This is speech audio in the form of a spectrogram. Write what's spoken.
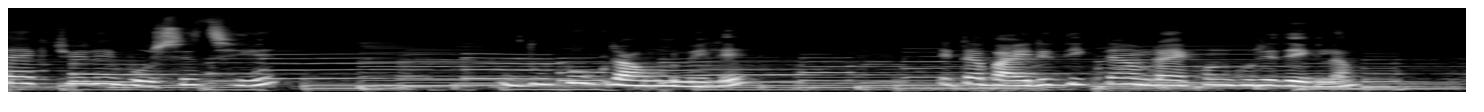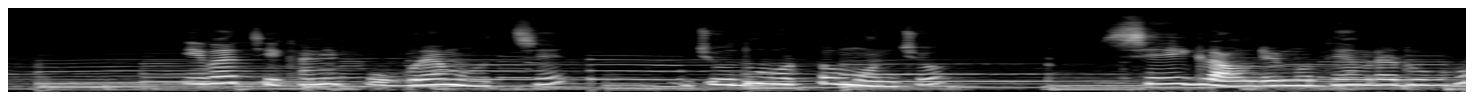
মেলাটা অ্যাকচুয়ালি বসেছে, দুটো গ্রাউন্ড মিলে। এটা বাইরের দিকটা আমরা এখন ঘুরে দেখলাম। এবার যেখানে প্রোগ্রাম হচ্ছে যদু ভট্ট মঞ্চ, সেই গ্রাউন্ডের মধ্যে আমরা ঢুকবো।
